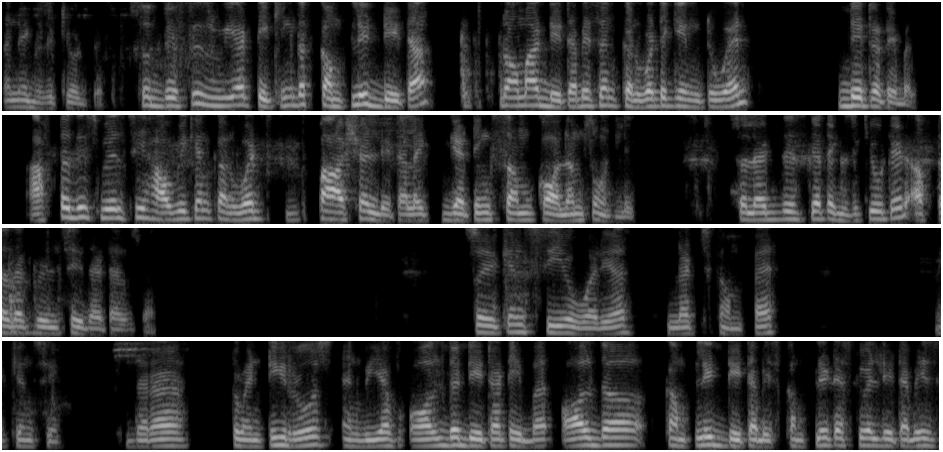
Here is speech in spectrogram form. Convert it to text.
and execute this. So this is we are taking the complete data from our database and converting into a data table. After this we'll see how we can convert partial data like getting some columns only. So let this get executed. After that we'll see that as well. So you can see over here. Let's compare. You can see there are 20 rows and we have all the data table all the complete database complete sql database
